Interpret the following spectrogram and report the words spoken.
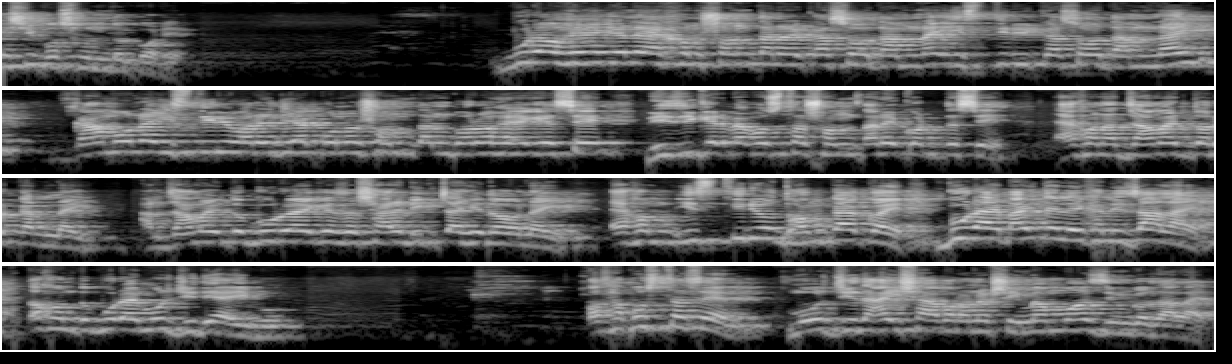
বেশি পছন্দ করে বুড়া হয়ে গেলে এখন সন্তানের কাছেও দাম নাই, স্ত্রীর কাছেও দাম নাই, কামও নাই স্ত্রী ঘরে দিয়া কোনো সন্তান বড় হয়ে গেছে, রিজিকের ব্যবস্থা সন্তানে করতেছে, এখন আর জামাইয়ের দরকার নাই, আর জামাই তো বুড়ো হয়ে গেছে, শারীরিক চাহিদাও নাই, এখন স্ত্রীও ধমকা কয়, বুড়ায় বাড়িতে খালি জ্বালায়, তখন তো বুড়ায় মসজিদে আইব। কথা বুঝতেছেন? মসজিদ আইসা আবার অনেক ইমাম মুয়াজ্জিনগো জ্বালায়।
